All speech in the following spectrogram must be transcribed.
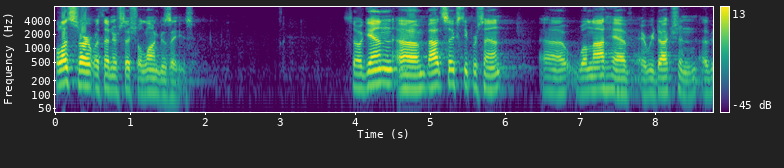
Well, let's start with interstitial lung disease. So again, uh, about 60% uh, will not have a reduction of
